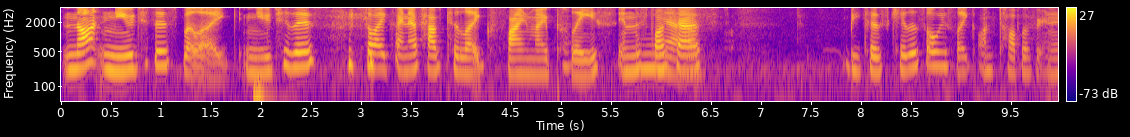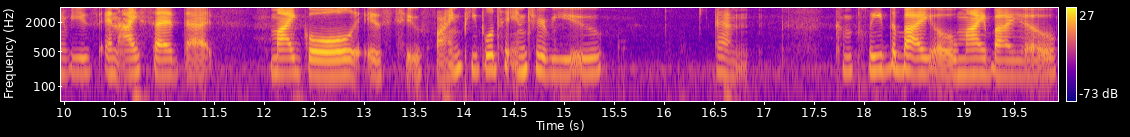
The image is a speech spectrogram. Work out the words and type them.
not new to this, but like new to this. so I kind of have to like find my place in this Yeah. Podcast. Because Kayla's always like on top of her interviews and I said that my goal is to find people to interview and complete the bio, my bio,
